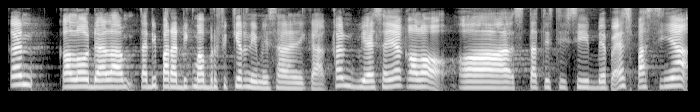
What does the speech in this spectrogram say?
kan kalau dalam tadi paradigma berpikir nih misalnya nih kak kan biasanya kalau uh, statistisi BPS pastinya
